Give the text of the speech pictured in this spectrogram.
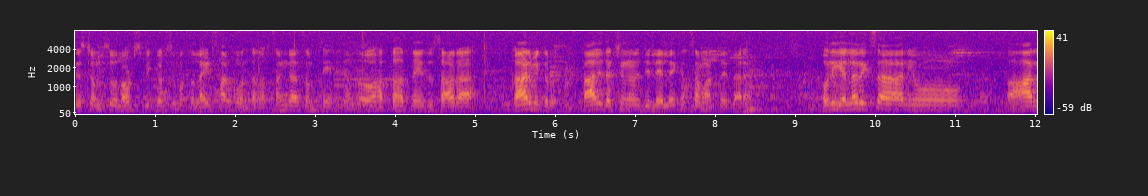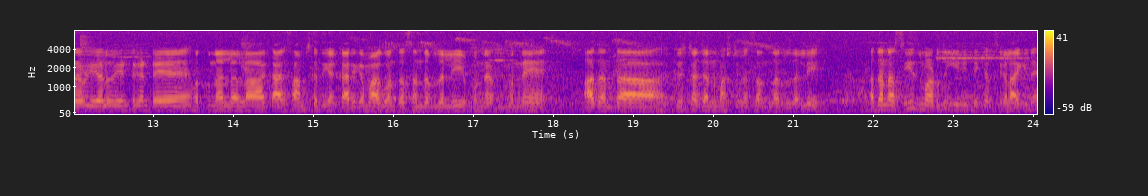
systems loud speakers ಮತ್ತು ಲೈಟ್ಸ್ ಹಾಕುವಂಥ ಸಂಘ ಸಂಸ್ಥೆ ಏನಿದೆ. ಒಂದು ಹತ್ತು, ಹದಿನೈದು ಸಾವಿರ ಕಾರ್ಮಿಕರು ಖಾಲಿ ದಕ್ಷಿಣ ಕನ್ನಡ ಜಿಲ್ಲೆಯಲ್ಲೇ ಕೆಲಸ ಮಾಡ್ತಾ ಇದ್ದಾರೆ. ಅವರಿಗೆಲ್ಲರಿಗೂ ಸಹ ನೀವು ಆರು ಏಳು ಎಂಟು ಗಂಟೆ ಹೊತ್ತಿನಲ್ಲೆಲ್ಲ ಕಾ, ಸಾಂಸ್ಕೃತಿಕ ಕಾರ್ಯಕ್ರಮ ಆಗುವಂಥ ಸಂದರ್ಭದಲ್ಲಿ ಮೊನ್ನೆ ಮೊನ್ನೆ ಆದಂಥ ಕೃಷ್ಣ ಜನ್ಮಾಷ್ಟಮಿ ಸಂದರ್ಭದಲ್ಲಿ ಅದನ್ನು ಸೀಸ್ ಮಾಡೋದು ಈ ರೀತಿ ಕೆಲಸಗಳಾಗಿದೆ.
